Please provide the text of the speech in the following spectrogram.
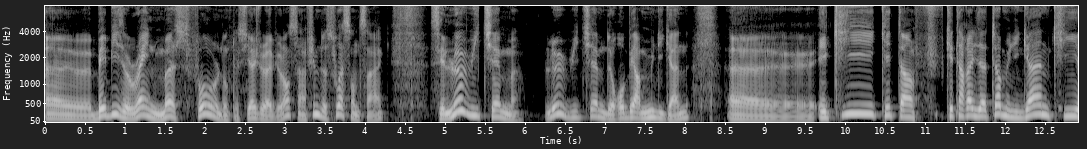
euh, Baby the Rain Must Fall, donc le sillage de la violence, c'est un film de 65. C'est le huitième, le huitième de Robert Mulligan, euh, et qui, qui, est un, qui est un réalisateur Mulligan qui,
